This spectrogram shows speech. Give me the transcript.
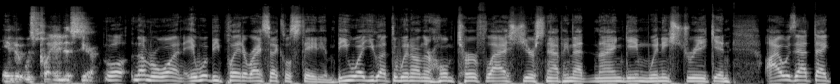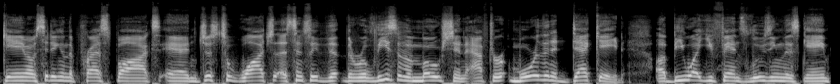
if it was played this year? Well, number one, it would be played at Rice Eccles Stadium. BYU got the win on their home turf last year, snapping that nine game winning streak. And I was at that game. I was sitting in the press box, and just to watch essentially the, the release of emotion after more than a decade of BYU fans losing this game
